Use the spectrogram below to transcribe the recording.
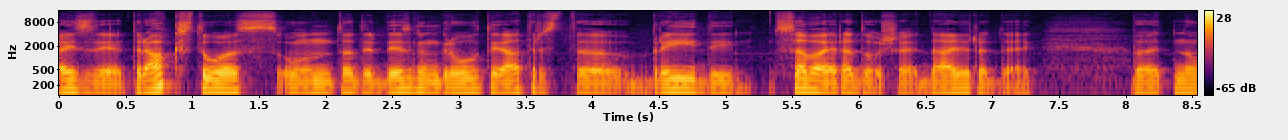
aiziet rakstos, un tad ir diezgan grūti atrast uh, brīdi savai radošai daļradēji. Bet, nu,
